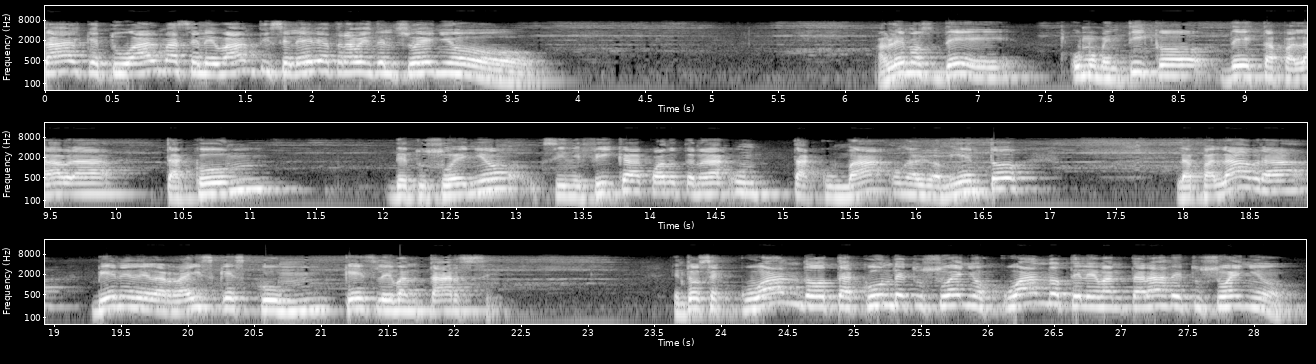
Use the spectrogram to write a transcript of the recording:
tal que tu alma se levante y se eleve a través del sueño. Hablemos de un momentico de esta palabra takum, de tu sueño, significa cuando tendrás un takumá, un avivamiento. La palabra viene de la raíz que es kum, que es levantarse. Entonces, ¿cuándo takum de tu sueño? ¿Cuándo te levantarás de tu sueño?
